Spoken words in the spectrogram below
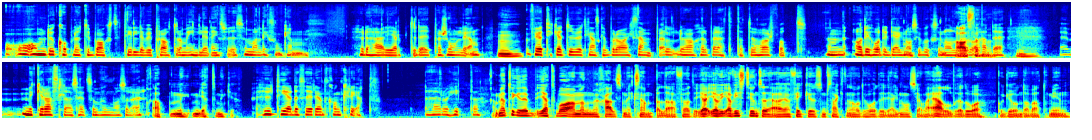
Och om du kopplar tillbaks till det vi pratade om inledningsvis, hur man liksom kan hur det här hjälpte dig personligen. Mm. För jag tycker att du är ett ganska bra exempel. Du har själv berättat att du har fått en ADHD-diagnos i vuxen ålder ja, och hade mm. Eh, mycket rastlöshet som ung och sådär. Ja, jättemycket. Hur ter det sig rent konkret? Det här att hitta? Ja, men jag tycker det är jättebra att använda mig själv som exempel där. För att jag, jag, jag visste ju inte det. Jag fick ju som sagt en ADHD-diagnos. Jag var äldre då på grund av att min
